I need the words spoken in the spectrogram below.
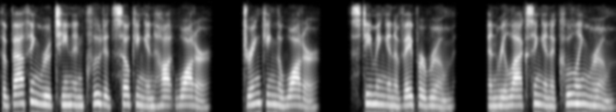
The bathing routine included soaking in hot water, drinking the water, steaming in a vapor room, and relaxing in a cooling room.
